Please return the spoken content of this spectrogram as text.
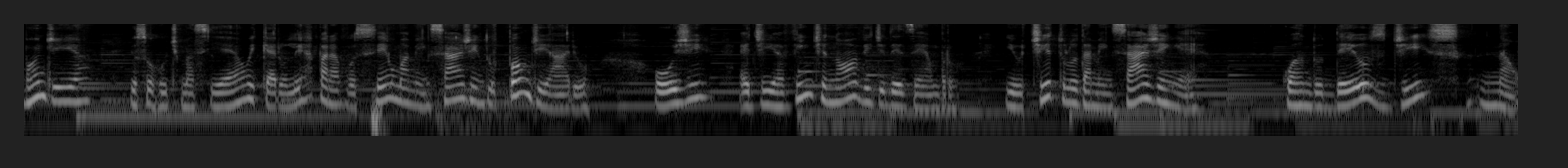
Bom dia, eu sou Ruth Maciel e quero ler para você uma mensagem do Pão Diário. Hoje é dia 29 de dezembro e o título da mensagem é Quando Deus diz não.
